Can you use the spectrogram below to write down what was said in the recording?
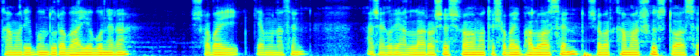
খামারি বন্ধুরা, ভাই ও বোনেরা, সবাই কেমন আছেন? আশা করি আল্লাহর অশেষ রহমতে সবাই ভালো আছেন, সবার খামার সুস্থ আছে।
